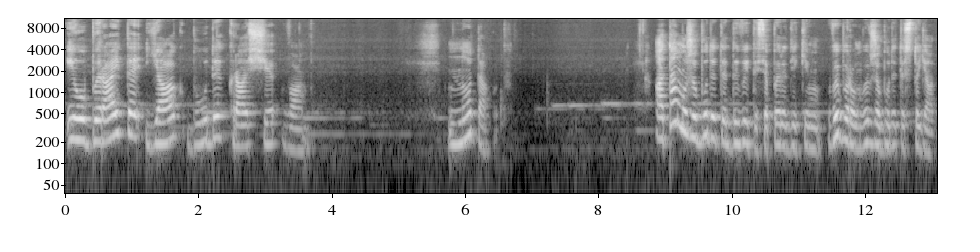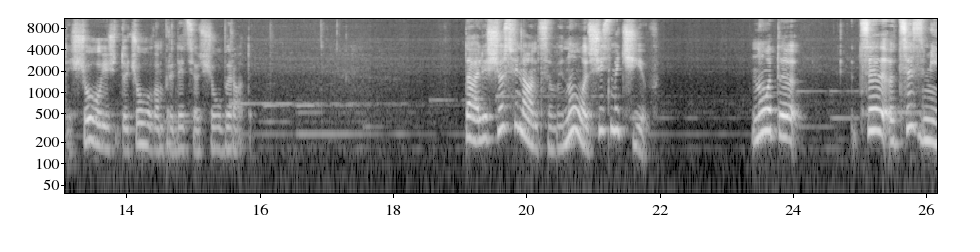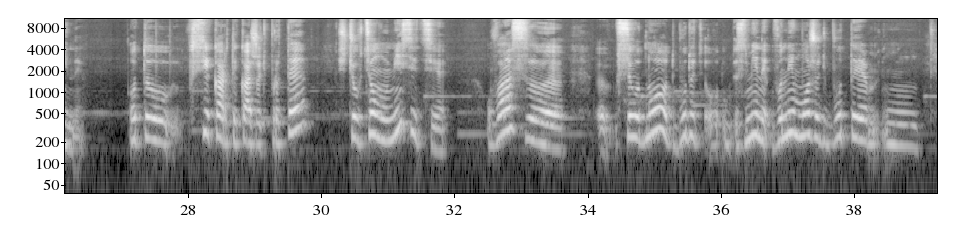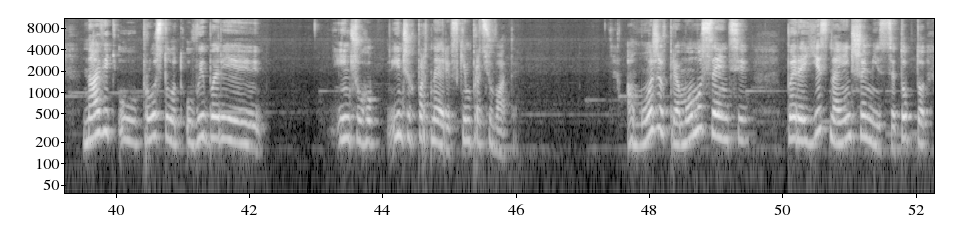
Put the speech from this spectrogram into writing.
І обирайте, як буде краще вам. Ну, так от. А там уже будете дивитися, перед яким вибором ви вже будете стояти, з чого і до чого вам прийдеться що обирати. Далі, що з фінансами? Ну, от, шість мечів. Ну, от, е, це, це зміни. От е, всі карти кажуть про те, що в цьому місяці у вас е, все одно от будуть зміни. Вони можуть бути навіть у просто от у виборі іншого, інших партнерів, з ким працювати. А може в прямому сенсі переїзд на інше місце. Тобто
